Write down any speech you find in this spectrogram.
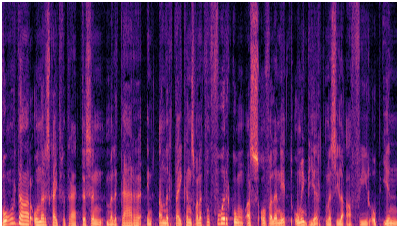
Word daar onderskeid getrek tussen militêre en ander teikens want dit wil voorkom asof hulle net om die beurt missiele afvuur op een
